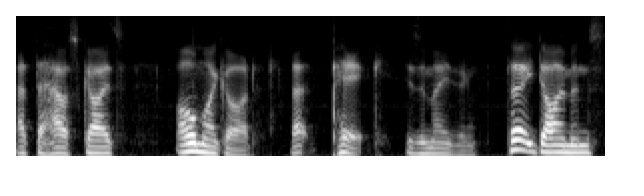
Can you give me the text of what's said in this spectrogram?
at the house, guys. Oh my god, that pick is amazing. 30 diamonds,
